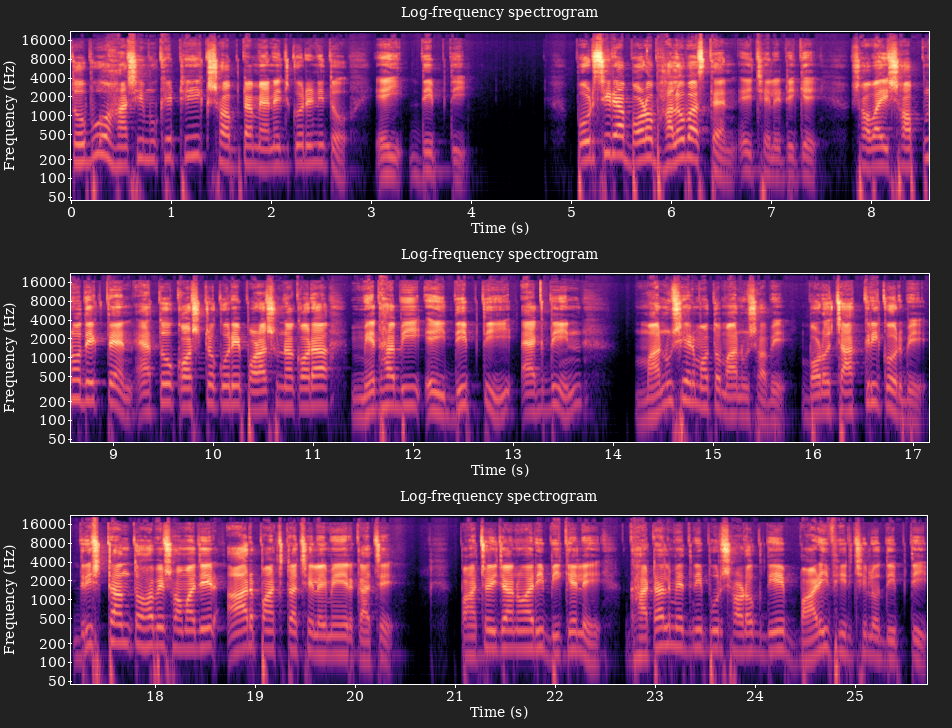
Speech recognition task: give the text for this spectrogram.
তবুও হাসি মুখে ঠিক সবটা ম্যানেজ করে নিত এই দীপ্তি। পড়শিরা বড় ভালোবাসতেন এই ছেলেটিকে। সবাই স্বপ্ন দেখতেন এত কষ্ট করে পড়াশোনা করা মেধাবী এই দীপ্তি একদিন মানুষের মতো মানুষ হবে, বড় চাকরি করবে, দৃষ্টান্ত হবে সমাজের আর পাঁচটা ছেলে মেয়ের কাছে। পাঁচই জানুয়ারি বিকেলে ঘাটাল মেদিনীপুর সড়ক দিয়ে বাড়ি ফিরছিল দীপ্তি।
